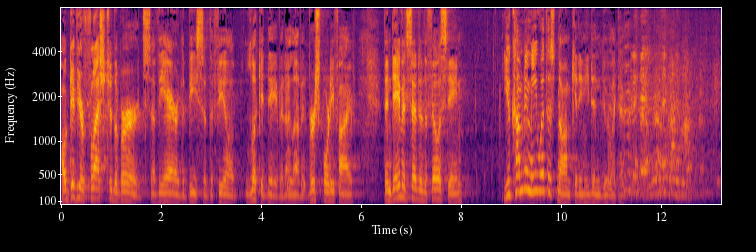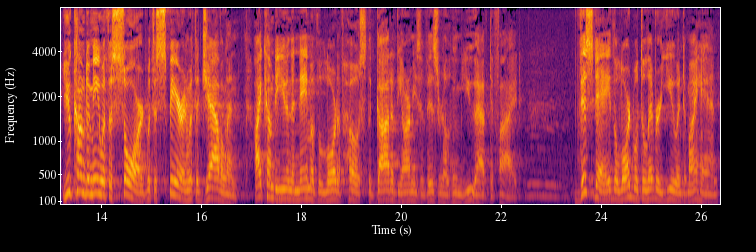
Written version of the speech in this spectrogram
I'll give your flesh to the birds of the air, the beasts of the field. Look at David. I love it. Verse 45. Then David said to the Philistine, You come to me with this. No, I'm kidding. He didn't do it like that. you come to me with a sword, with a spear, and with a javelin. I come to you in the name of the Lord of hosts, the God of the armies of Israel, whom you have defied. This day the Lord will deliver you into my hand,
